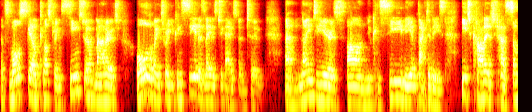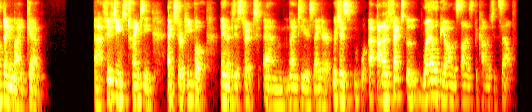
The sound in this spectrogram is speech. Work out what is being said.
that small scale clustering seems to have mattered all the way through. You can see it as late as 2002. Um, 90 years on, you can see the impact of these. Each college has something like um, uh, 15 to 20 extra people in a district um, 90 years later, which is an effect well beyond the size of the college itself.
